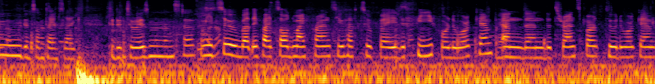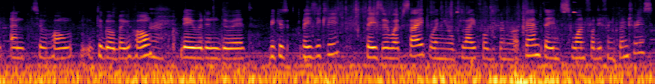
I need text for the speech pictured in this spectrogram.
food and sometimes like to do tourism and stuff. Me too, but if I told my friends you have to pay the fee for the work camp Yeah. and then the transport to the work camp and to home to go back home, Mm. they wouldn't do it. Because basically there is a website when you apply for different work camp. There's one for different countries.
